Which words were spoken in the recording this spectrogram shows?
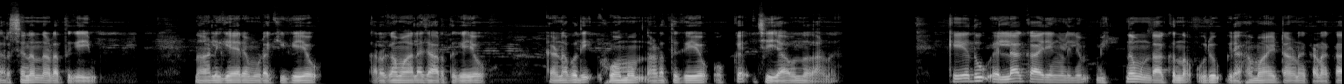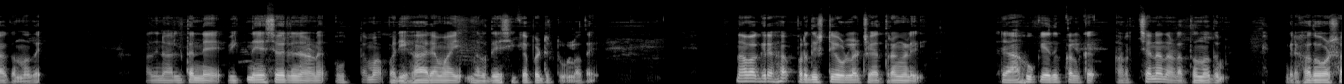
ദർശനം നടത്തുകയും നാളികേരം ഉടയ്ക്കുകയോ കർഗമാല ചാർത്തുകയോ ഗണപതി ഹോമം നടത്തുകയോ ഒക്കെ ചെയ്യാവുന്നതാണ്. കേതു എല്ലാ കാര്യങ്ങളിലും വിഘ്നമുണ്ടാക്കുന്ന ഒരു ഗ്രഹമായിട്ടാണ് കണക്കാക്കുന്നത്. അതിനാൽ തന്നെ വിഘ്നേശ്വരനാണ് ഉത്തമ പരിഹാരമായി നിർദ്ദേശിക്കപ്പെട്ടിട്ടുള്ളത്. നവഗ്രഹ പ്രതിഷ്ഠയുള്ള ക്ഷേത്രങ്ങളിൽ രാഹുകേതുക്കൾക്ക് അർച്ചന നടത്തുന്നതും ഗ്രഹദോഷ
